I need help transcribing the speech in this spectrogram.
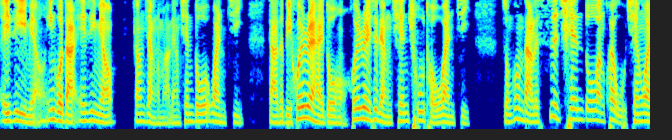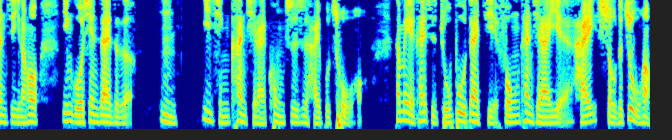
AZ 疫苗，英国打 AZ 疫苗刚讲了嘛，两千多万剂，打得比辉瑞还多哦，辉瑞是两千出头万剂。总共打了四千多万，快五千万剂。然后英国现在这个，嗯，疫情看起来控制是还不错哦。他们也开始逐步在解封，看起来也还守得住哈、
